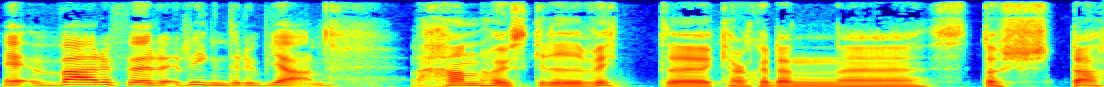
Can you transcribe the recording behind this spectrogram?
Eh, varför ringde du Björn? han har ju skrivit eh, kanske den eh, största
